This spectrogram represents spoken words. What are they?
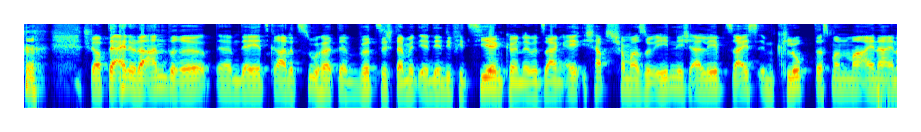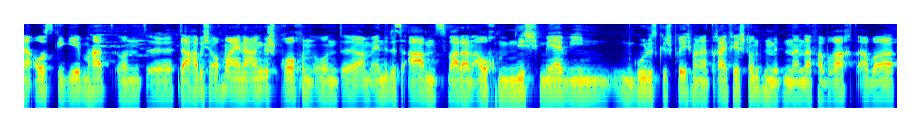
ich glaube, der eine oder andere, ähm, der jetzt gerade zuhört, der wird sich damit identifizieren können. Der wird sagen, ey, ich habe es schon mal so ähnlich erlebt, sei es im Club, dass man mal einer einer ausgegeben hat. Und äh, da habe ich auch mal eine angesprochen und äh, am Ende des Abends war dann auch nicht mehr wie ein, ein gutes Gespräch. Man hat drei, vier Stunden miteinander verbracht, aber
